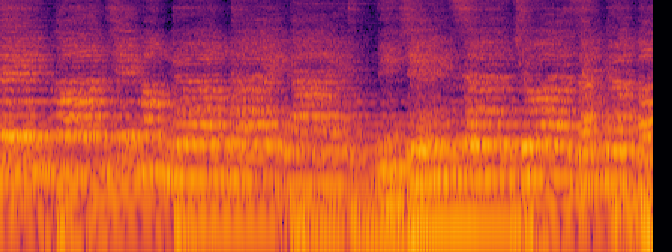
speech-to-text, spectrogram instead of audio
linh con chỉ mong được nơi ngài, vì chính sự chúa dẫn đưa con.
